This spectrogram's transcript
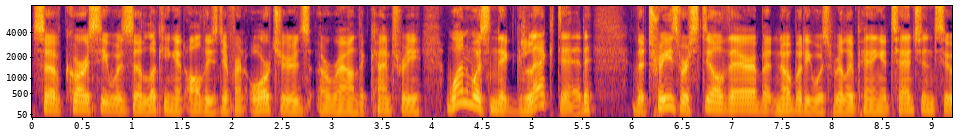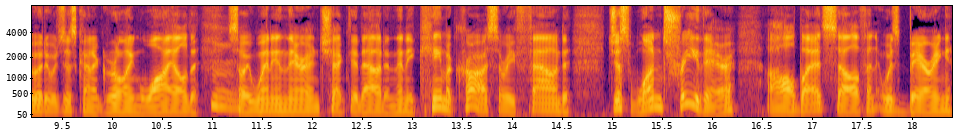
So, of course, he was uh, looking at all these different orchards around the country. One was neglected. The trees were still there, but nobody was really paying attention to it. It was just kind of growing wild. Hmm. So he went in there and checked it out. And then he came across, or he found just one tree there all by itself, and it was bearing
